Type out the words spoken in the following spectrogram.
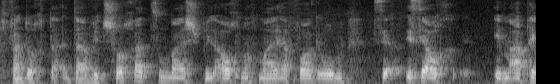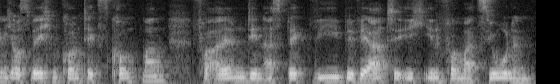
Ich fand auch David Schocher zum Beispiel auch nochmal hervorgehoben. Ist ja, ist ja auch eben abhängig aus welchem Kontext kommt man, vor allem den Aspekt, wie bewerte ich Informationen.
